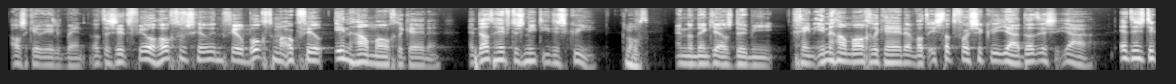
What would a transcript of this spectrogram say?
Als ik heel eerlijk ben. Want er zit veel hoogteverschil in, veel bochten, maar ook veel inhaalmogelijkheden. En dat heeft dus niet ieder circuit. Klopt. En dan denk je als dummy, geen inhaalmogelijkheden. Wat is dat voor circuit? Ja, dat is, ja. Het is de,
